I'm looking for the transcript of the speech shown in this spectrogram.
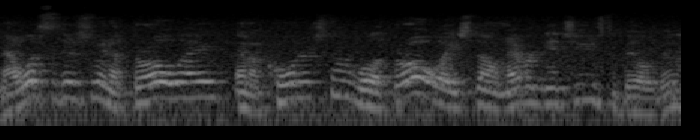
Now, what's the difference between a throwaway and a cornerstone? Well, a throwaway stone never gets used to building.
